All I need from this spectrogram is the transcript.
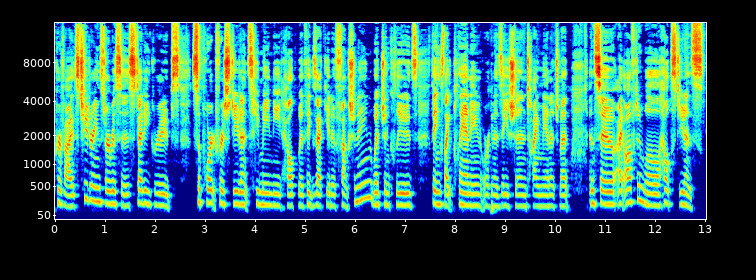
provides tutoring services, study groups, support for students who may need help with executive functioning, which includes things like planning, organization, time management. And so I often will help students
